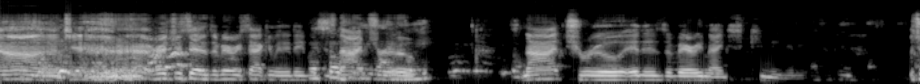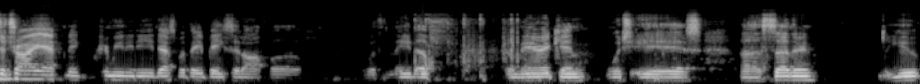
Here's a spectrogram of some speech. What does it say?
Uh, Richard said it's a very sad community, but But it's so not true. lively. It's not true. It is a very nice community. It's a tri-ethnic community. That's what they base it off of, with Native American, which is uh, Southern Ute.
